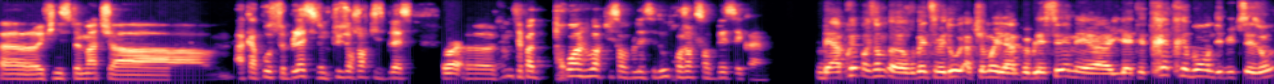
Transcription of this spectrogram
euh, ils finissent le match à, à Capo se blesse. Ils ont plusieurs joueurs qui se blessent. Ouais. Euh, c'est pas trois joueurs qui sont blessés, deux ou trois joueurs qui sont blessés quand même. Mais après, par exemple, euh, Ruben Semedo, actuellement, il est un peu blessé, mais euh, il a été très très bon en début de saison.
